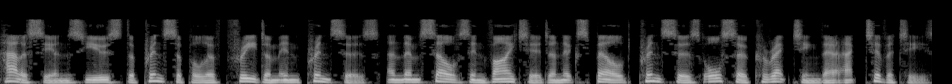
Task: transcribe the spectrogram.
Halicians used the principle of freedom in princes and themselves invited and expelled princes also correcting their activities.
